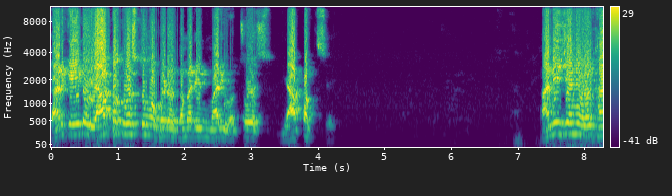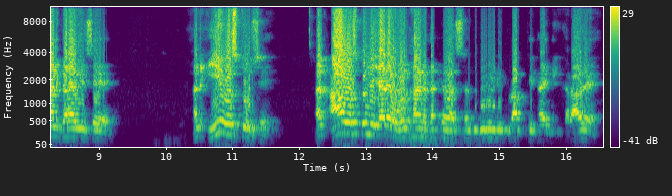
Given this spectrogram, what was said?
કારણ કે એ તો વ્યાપક વસ્તુમાં પડ્યો. તમારી મારી વચ્ચોવચ વ્યાપક છે. આની જેની ઓળખાણ કરાવી છે. અને એ વસ્તુ છે. અને આ વસ્તુની જયારે ઓળખાણ થાય, એવા સદગુરુની પ્રાપ્તિ થાયની કરાવે.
